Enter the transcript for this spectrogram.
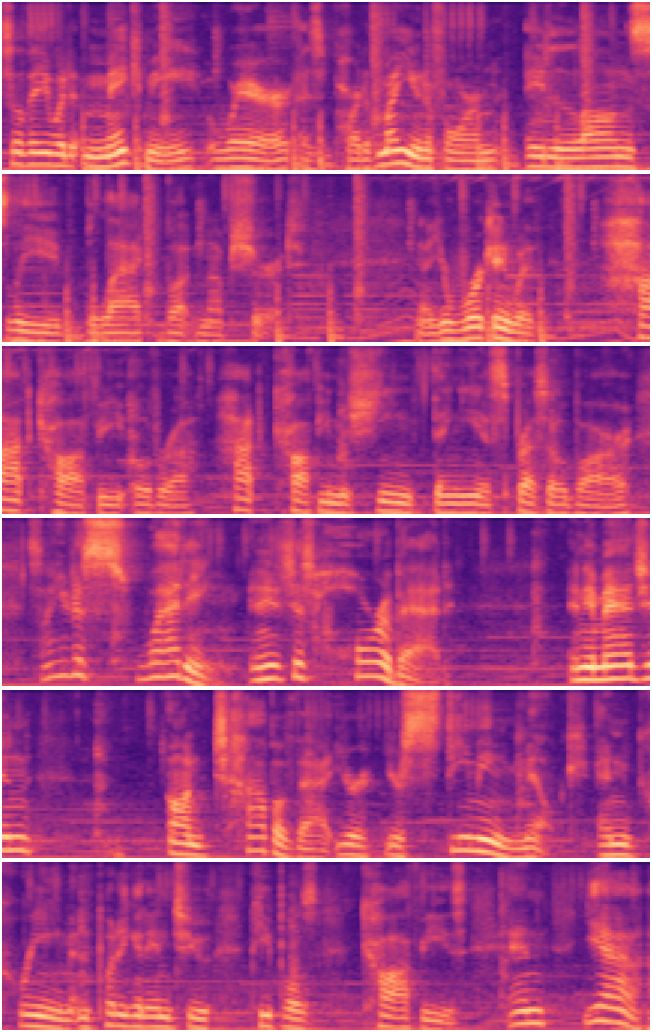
So they would make me wear, as part of my uniform, a long sleeve black button up shirt. Now you're working with hot coffee over a hot coffee machine thingy espresso bar, so you're just sweating, and it's just horrible. And imagine on top of that, you're you're steaming milk and cream and putting it into people's coffees. And yeah,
